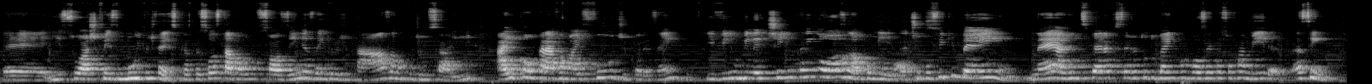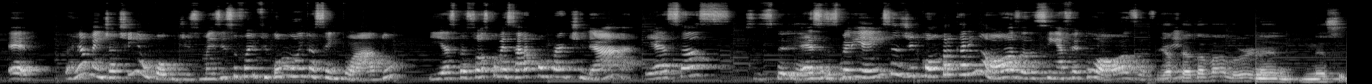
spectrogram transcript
É, isso acho que fez muita diferença, porque as pessoas estavam sozinhas dentro de casa, não podiam sair. Aí compravam iFood, por exemplo, e vinha um bilhetinho carinhoso na comida. Tipo, fique bem, né? A gente espera que esteja tudo bem com você e com a sua família. Assim, é, realmente já tinha um pouco disso, mas isso foi, ficou muito acentuado e as pessoas começaram a compartilhar essas, Essas experiências. essas experiências de compra carinhosas, assim, afetuosas. E né? até dá valor, né? Nesse,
